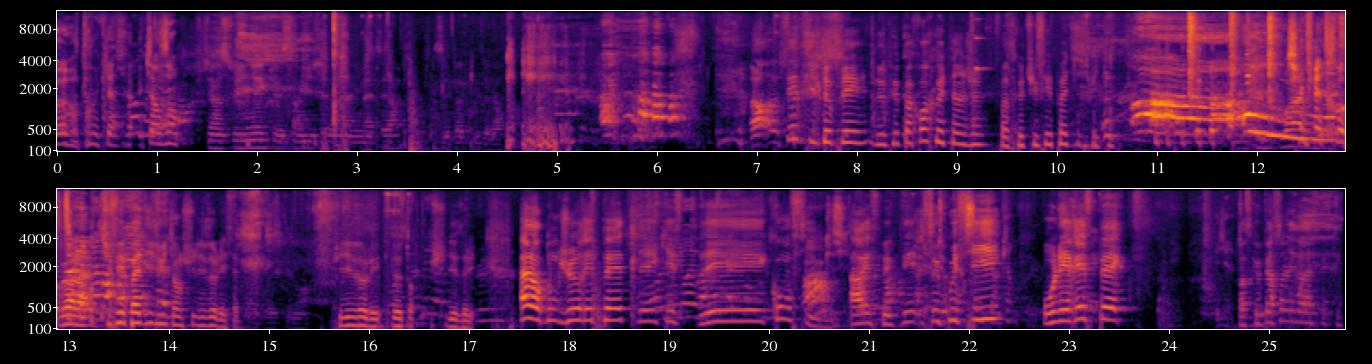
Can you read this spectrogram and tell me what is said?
Oh, attends, 15, 15 ans. Je tiens à souligner que Saint-Michel est un animateur. C'est pas cool de leur part. alors Seb, s'il te plaît ne fais pas croire que t'es un jeune parce que tu fais pas 18 ans Tu fais trop. voilà tu fais pas 18 ans je suis désolé Seb. Je suis désolé, de temps, je suis désolé. Alors donc je répète les, ques- les consignes à respecter. Ce coup-ci, on les respecte. Parce que personne ne les a respectés.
